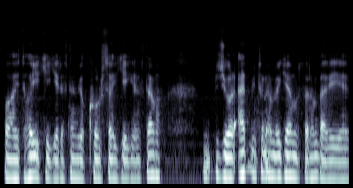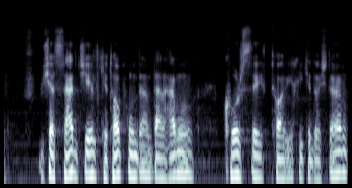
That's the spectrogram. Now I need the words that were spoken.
واحدهایی که گرفتم یا کورسایی که گرفتم به جرئت می‌تونم بگم مثلا برای بیش از صد جلد کتاب خوندم در همون کورس تاریخی که داشتم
